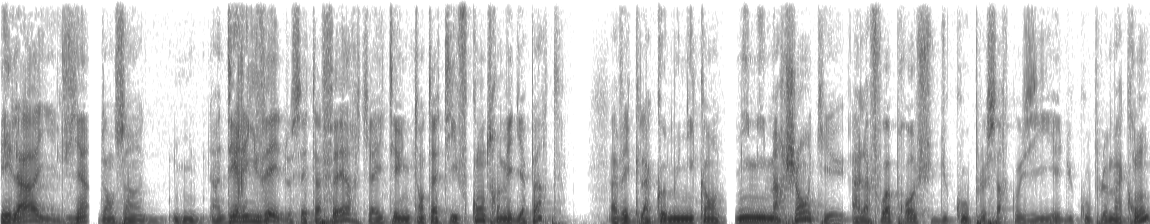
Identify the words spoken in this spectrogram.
Et là, il vient dans un, un, dérivé de cette affaire qui a été une tentative contre Mediapart, avec la communicante Mimi Marchand, qui est à la fois proche du couple Sarkozy et du couple Macron,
